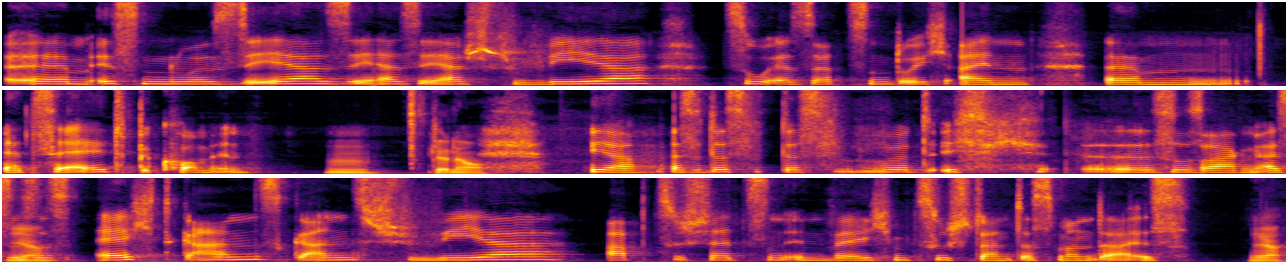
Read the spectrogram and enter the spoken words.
ähm, ist nur sehr, sehr, sehr schwer zu ersetzen durch ein ähm, erzählt bekommen. Hm, genau. Ja, also das, das würde ich äh, so sagen. Also ja. es ist echt ganz, ganz schwer abzuschätzen, in welchem Zustand das man da ist. Ja,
